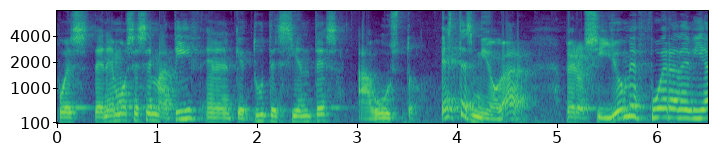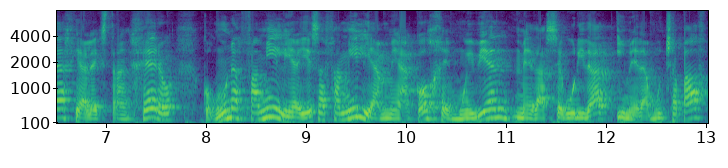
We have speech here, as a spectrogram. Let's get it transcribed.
pues tenemos ese matiz en el que tú te sientes a gusto. Este es mi hogar, pero si yo me fuera de viaje al extranjero con una familia, y esa familia me acoge muy bien, me da seguridad y me da mucha paz,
